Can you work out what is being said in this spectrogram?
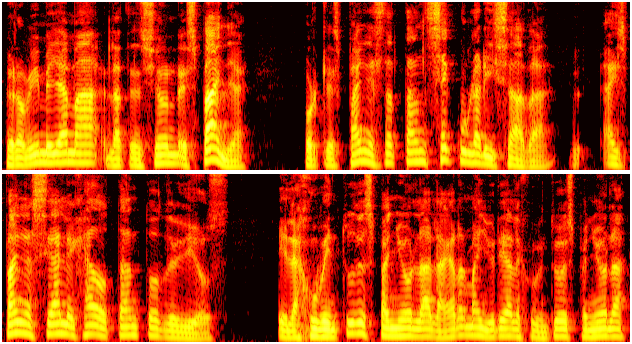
pero a mí me llama la atención España, porque España está tan secularizada, a España se ha alejado tanto de Dios, y la juventud española, la gran mayoría de la juventud española,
